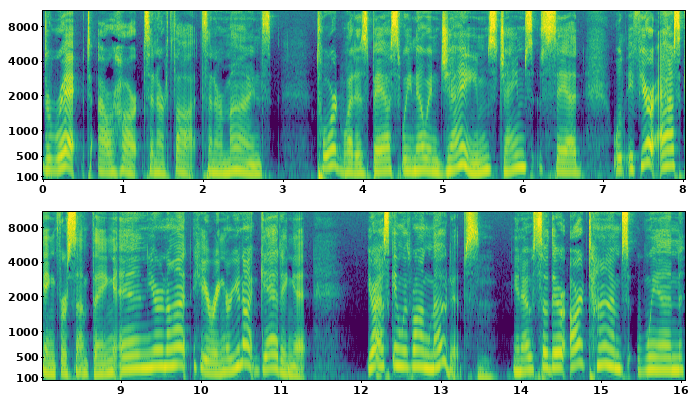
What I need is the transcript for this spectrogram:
direct our hearts and our thoughts and our minds toward what is best. We know in James, James said, Well, if you're asking for something and you're not hearing or you're not getting it, you're asking with wrong motives. Hmm. You know, so there are times when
